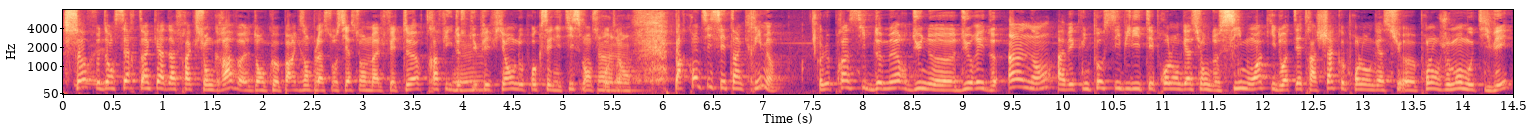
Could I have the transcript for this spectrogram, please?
Sauf dans certains cas d'infraction grave, donc euh, par exemple l'association de malfaiteurs, trafic de stupéfiants, le proxénétisme, entre Un autres. an. Par contre, si c'est un crime, le principe demeure d'une euh, durée de un an avec une possibilité prolongation de six mois qui doit être à chaque prolongation, euh, prolongement motivé.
